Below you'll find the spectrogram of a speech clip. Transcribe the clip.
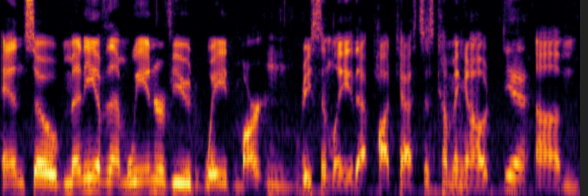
And so many of them, we interviewed Wade Martin recently. That podcast is coming out. Yeah. Um,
